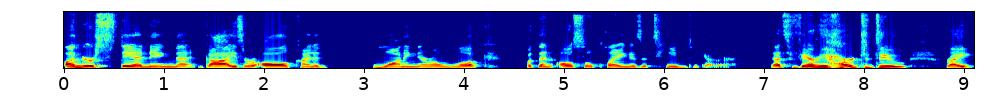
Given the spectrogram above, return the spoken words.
understanding that guys are all kind of wanting their own look but then also playing as a team together. That's very hard to do right?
